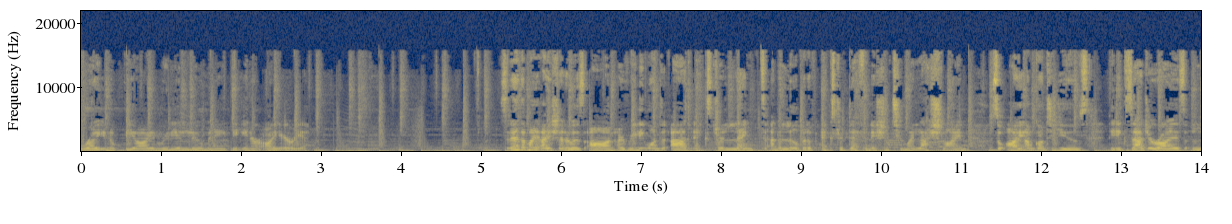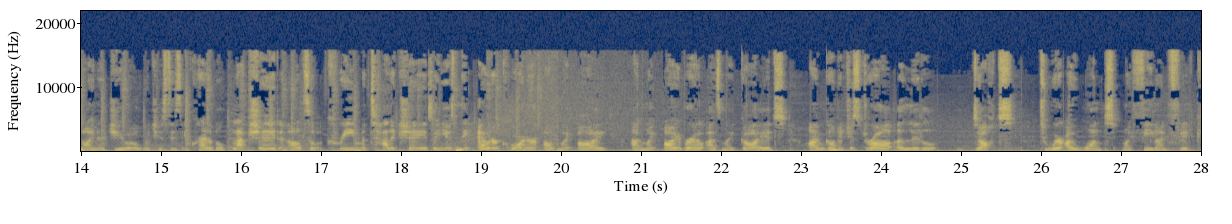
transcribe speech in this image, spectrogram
brighten up the eye and really illuminate the inner eye area. So now that my eyeshadow is on, I really want to add extra length and a little bit of extra definition to my lash line. So I am going to use the Exagger-Eyes Liner Duo, which is this incredible black shade and also a cream metallic shade. So using the outer corner of my eye, and my eyebrow as my guide, I'm going to just draw a little dot to where I want my feline flick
